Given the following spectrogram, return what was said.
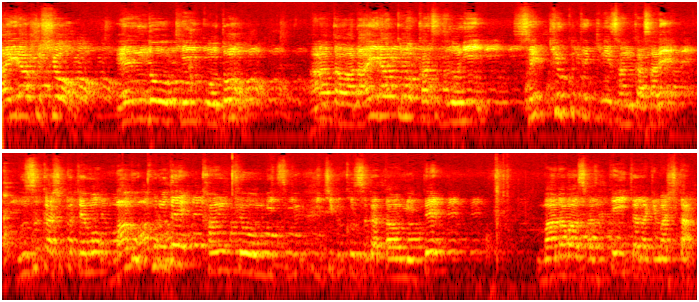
内楽師匠遠藤恵子殿あなたは内楽の活動に積極的に参加され難しくても真心で環境を導く姿を見て学ばさせていただきました。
